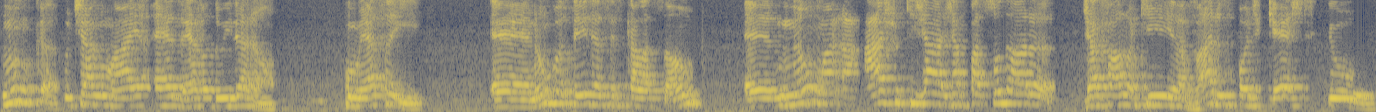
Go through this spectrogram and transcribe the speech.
nunca o Thiago Maia é reserva do Ilharão. Começa aí. É, não gostei dessa escalação. É, não acho que já, já passou da hora. Já falo aqui há vários podcasts que o,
